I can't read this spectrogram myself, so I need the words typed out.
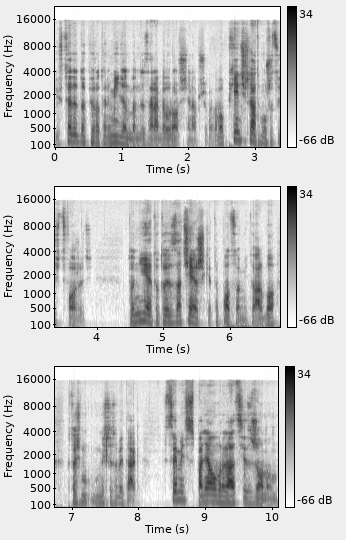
i wtedy dopiero ten milion będę zarabiał rocznie na przykład, albo 5 lat muszę coś tworzyć. To nie, to to jest za ciężkie, to po co mi to? Albo ktoś myśli sobie tak, chcę mieć wspaniałą relację z żoną.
